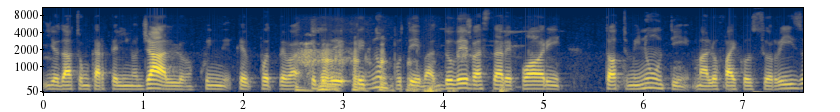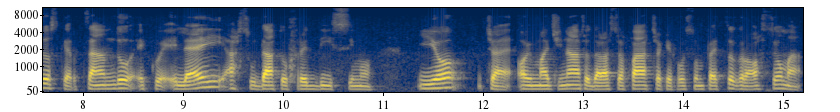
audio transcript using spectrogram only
gli ho dato un cartellino giallo, quindi che, poteva, che, dove, che non poteva, doveva stare fuori tot minuti, ma lo fai col sorriso, scherzando e, que- e lei ha sudato freddissimo. Io, cioè, ho immaginato dalla sua faccia che fosse un pezzo grosso, ma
